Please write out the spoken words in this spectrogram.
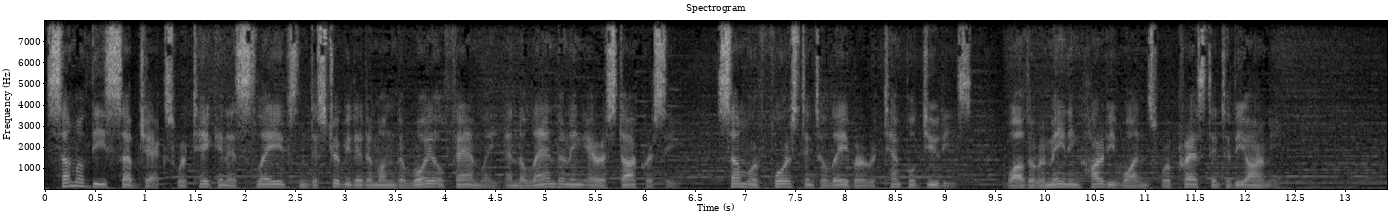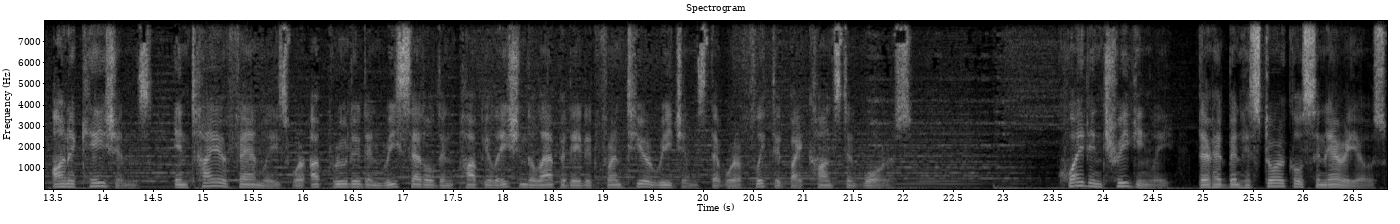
some of these subjects were taken as slaves and distributed among the royal family and the landowning aristocracy, some were forced into labor or temple duties, while the remaining hardy ones were pressed into the army. On occasions, entire families were uprooted and resettled in population-dilapidated frontier regions that were afflicted by constant wars. Quite intriguingly, there have been historical scenarios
